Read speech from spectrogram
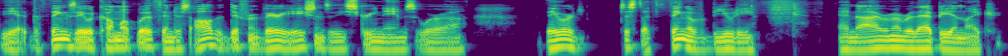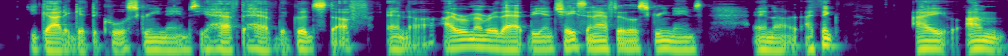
the the things they would come up with, and just all the different variations of these screen names were, uh, they were just a thing of beauty. And I remember that being like, you got to get the cool screen names. You have to have the good stuff. And uh, I remember that being chasing after those screen names. And uh, I think I I'm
